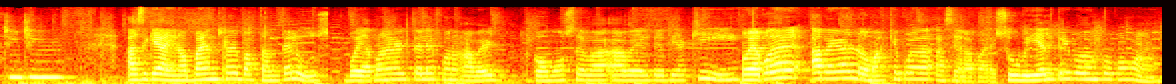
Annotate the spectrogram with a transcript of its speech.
Chin, chin. Así que ahí nos va a entrar bastante luz. Voy a poner el teléfono a ver cómo se va a ver desde aquí. Voy a poder apegar lo más que pueda hacia la pared. Subí el trípode un poco más.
